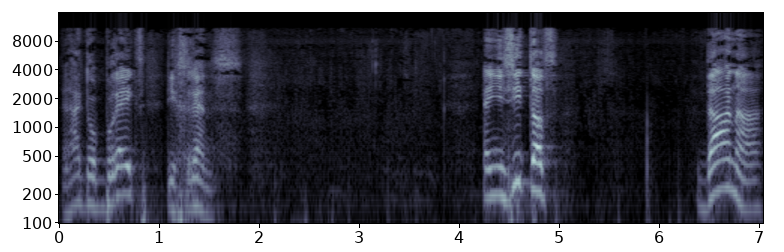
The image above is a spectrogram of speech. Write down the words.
En hij doorbreekt die grens. En je ziet dat daarna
